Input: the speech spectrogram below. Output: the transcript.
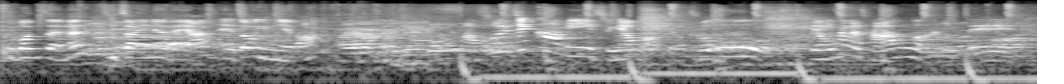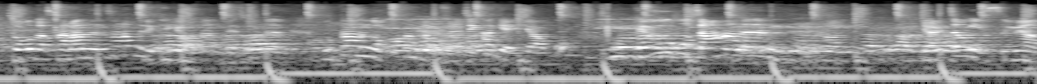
두 번째는 디자인에 대한 애정입니다. 아 솔직함이 중요한 것 같아요 저도 영상을 잘하는 건 아닌데 저보다 잘하는 사람들이 되게 많았는데 저는 못하는 거 못한다고 솔직하게 얘기하고 배우고자 하는 그런 열정이 있으면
